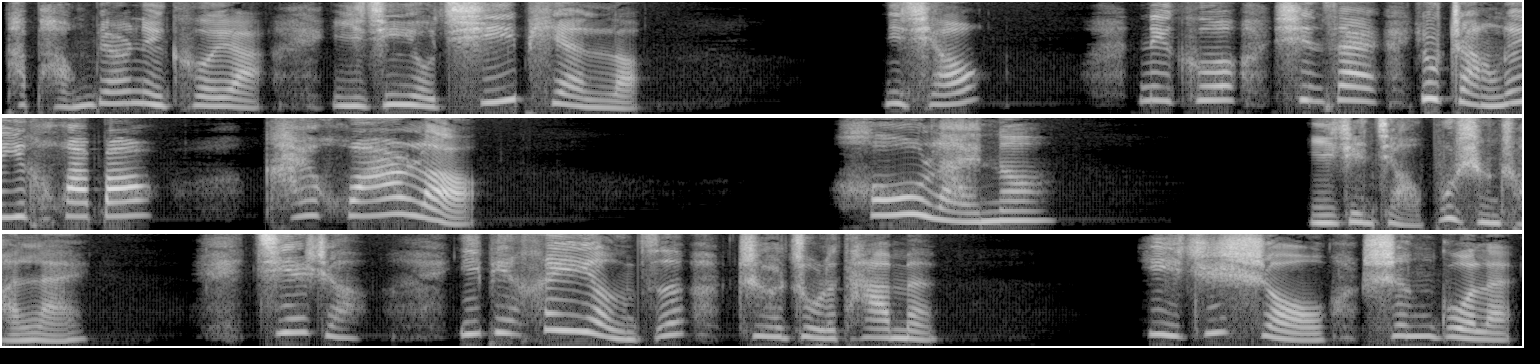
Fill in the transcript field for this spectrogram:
它旁边那棵呀已经有七片了。你瞧，那棵现在又长了一个花苞，开花了。后来呢？一阵脚步声传来，接着一片黑影子遮住了他们，一只手伸过来，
